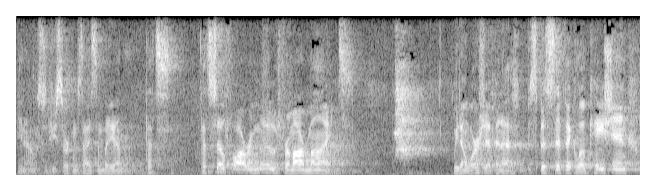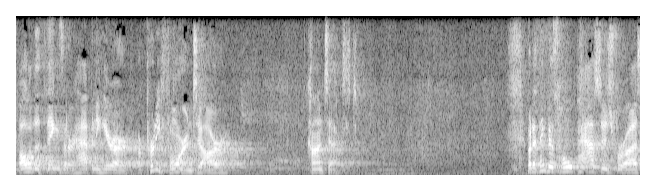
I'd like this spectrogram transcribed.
you know, should you circumcise somebody on the, that's that's so far removed from our minds. We don't worship in a specific location. All of the things that are happening here are, are pretty foreign to our context. But I think this whole passage for us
